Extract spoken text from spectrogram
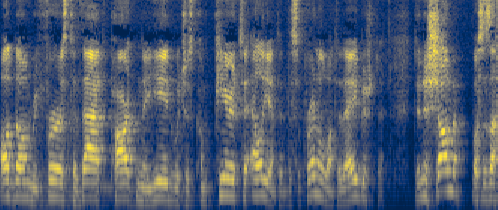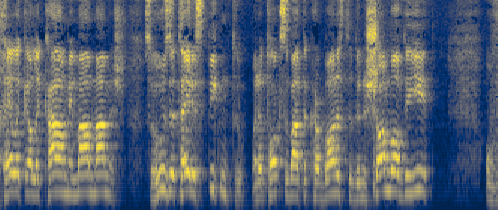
Adam refers to that part in the Yid which is compared to Elyon, to the supernal one, to the Eibishter. The neshama was a chelik alekam imam mamish. So who's the Torah speaking to when it talks about the karbanis to the neshama of the Yid? Und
